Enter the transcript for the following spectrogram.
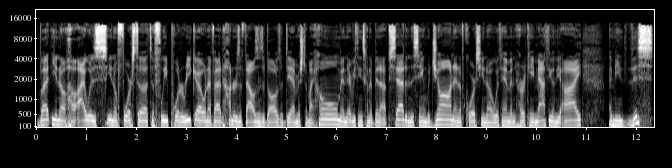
But, you know, how I was, you know, forced to, to flee Puerto Rico and I've had hundreds of thousands of dollars of damage to my home and everything's kind of been upset. And the same with John. And of course, you know, with him and Hurricane Matthew in the eye. I mean, this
